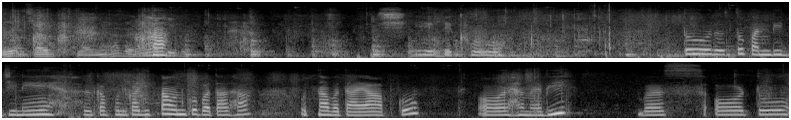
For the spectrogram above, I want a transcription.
हैं। हाँ ये देखो। तो दोस्तों पंडित जी ने हल्का फुल्का जितना उनको पता था उतना बताया आपको। और हमें भी। बस, और तो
